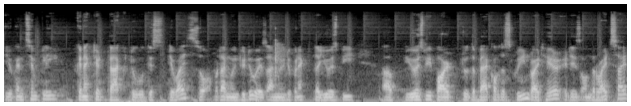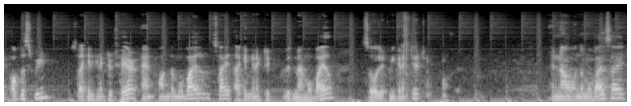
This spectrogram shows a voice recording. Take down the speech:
you can simply connect it back to this device. So what I'm going to do is I'm going to connect the USB uh, USB part to the back of the screen right here. It is on the right side of the screen. So I can connect it here and on the mobile side I can connect it with my mobile. So let me connect it. And now on the mobile side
